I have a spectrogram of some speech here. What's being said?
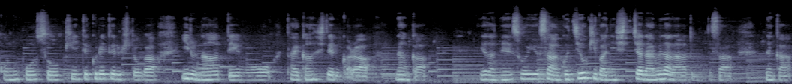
この放送を聞いてくれてる人がいるなっていうのを体感してるからなんかやだねそういうさ愚痴置き場にしちゃダメだなと思ってさなんか、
